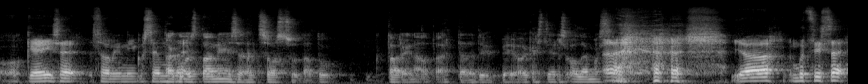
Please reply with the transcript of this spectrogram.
okei, okay, se, se oli niin kuin semmoinen... Tämä kuulostaa niin sellaiset sossutatu tarinalta, että tätä tyyppiä ei oikeasti edes olemassa. Joo, mutta siis se,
